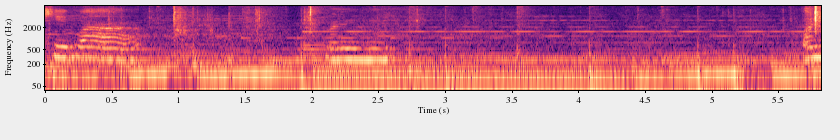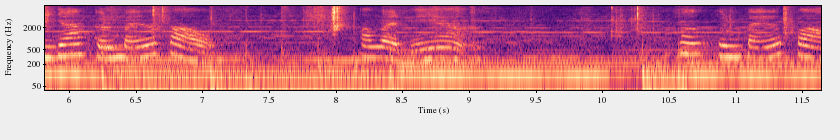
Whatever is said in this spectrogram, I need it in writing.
เมันมันยากเกินไปหรือเปล่าเอาแบบนี้ยากเกินไปหรือเปล่า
